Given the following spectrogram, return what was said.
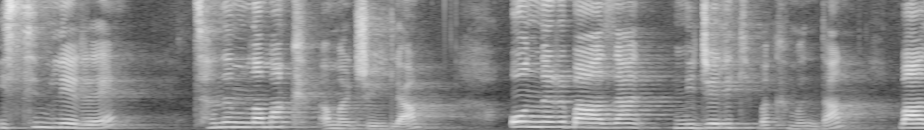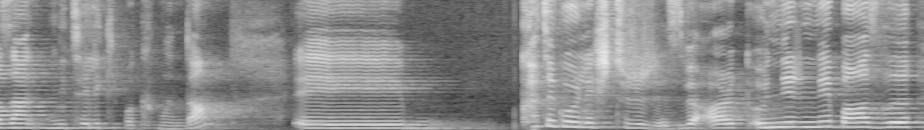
isimleri tanımlamak amacıyla onları bazen nicelik bakımından, bazen nitelik bakımından eee kategorileştiririz ve önlerine bazı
